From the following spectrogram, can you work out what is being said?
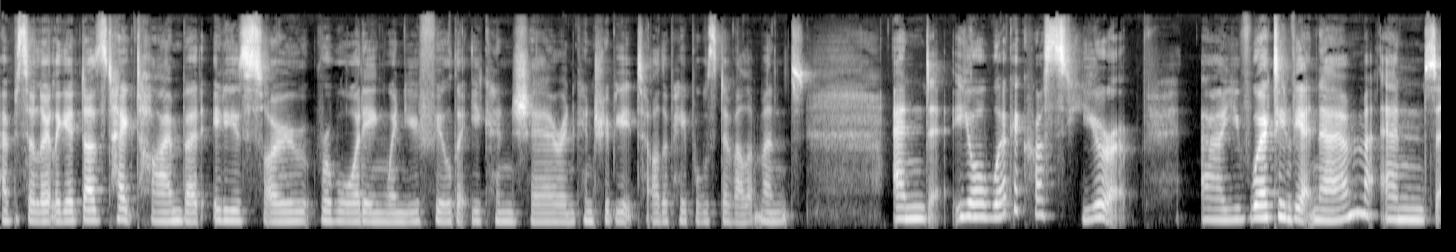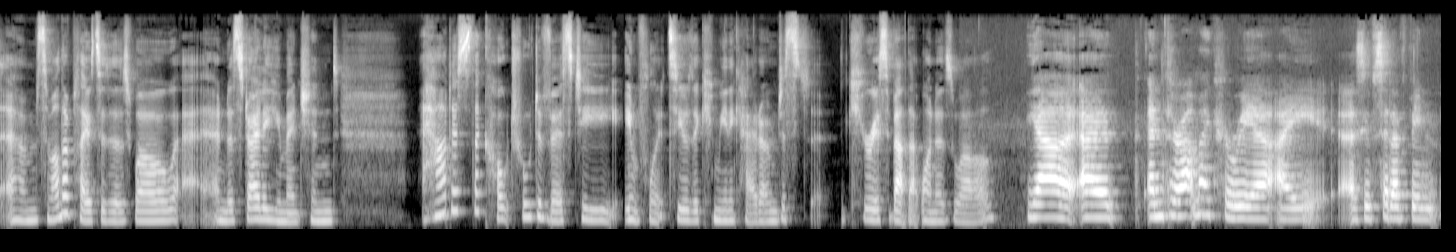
Absolutely. It does take time, but it is so rewarding when you feel that you can share and contribute to other people's development. And your work across Europe, uh, you've worked in Vietnam and um, some other places as well, and Australia, you mentioned. How does the cultural diversity influence you as a communicator? I'm just curious about that one as well. Yeah, and throughout my career, I, as you've said, I've been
